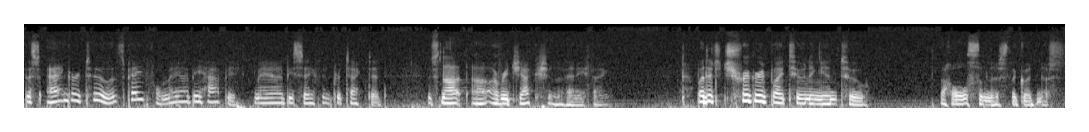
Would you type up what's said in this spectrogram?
This anger too, it's painful. May I be happy. May I be safe and protected. It's not a rejection of anything. But it's triggered by tuning into the wholesomeness, the goodness.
